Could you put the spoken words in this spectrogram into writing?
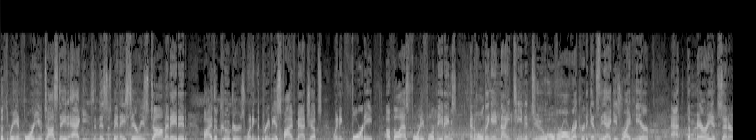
the 3 and 4 Utah State Aggies. And this has been a series dominated by the Cougars, winning the previous 5 matchups, winning 40 of the last 44 meetings and holding a 19 and 2 overall record against the Aggies right here at the Marriott Center.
